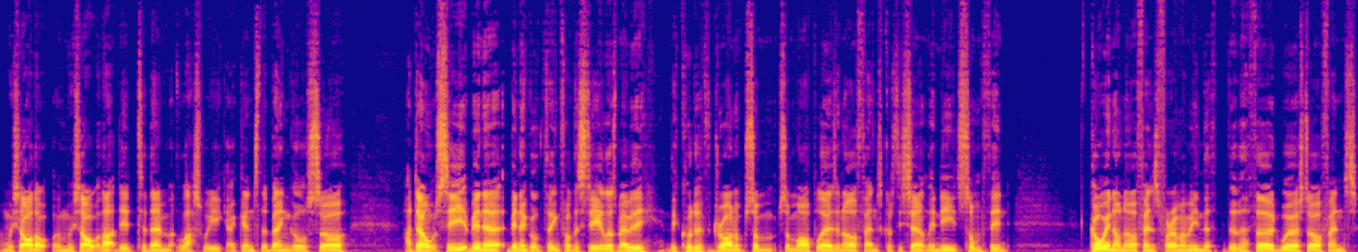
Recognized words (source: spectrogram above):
and we saw that and we saw what that did to them last week against the Bengals. So I don't see it being a been a good thing for the Steelers. Maybe they, they could have drawn up some some more players in offense because they certainly need something going on offense for them. I mean, they're the third worst offense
